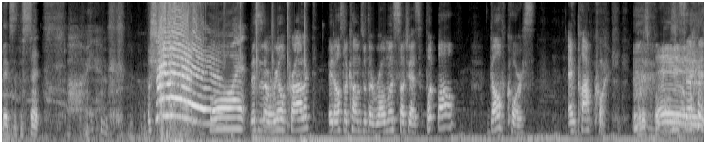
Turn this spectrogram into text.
fix is the scent. Oh, Australia! Boy, This is a real product. It also comes with aromas such as football, golf course, and popcorn. What is football? Hey, smell?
